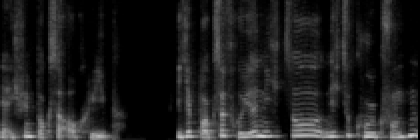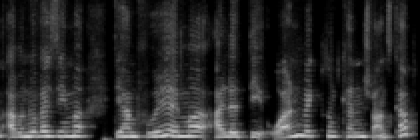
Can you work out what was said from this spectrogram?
Ja, ich finde Boxer auch lieb. Ich habe Boxer früher nicht so, nicht so cool gefunden, aber nur weil sie immer, die haben früher immer alle die Ohren weg und keinen Schwanz gehabt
